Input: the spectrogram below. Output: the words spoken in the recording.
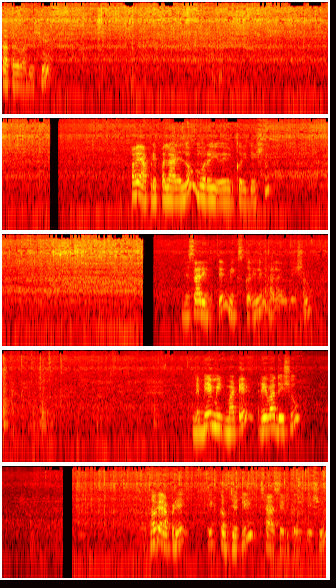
સાતળવા દઈશું. હવે આપણે પલાળેલો મોરૈયો એડ કરી દઈશું. અને સારી રીતે મિક્સ કરીને હલાવી દઈશું. અને બે મિનિટ માટે રેવા દઈશું. હવે આપણે એક કપ જેટલી છાશ એડ કરી દઈશું.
